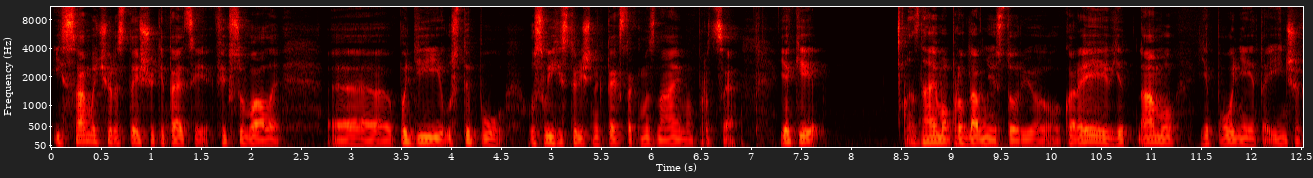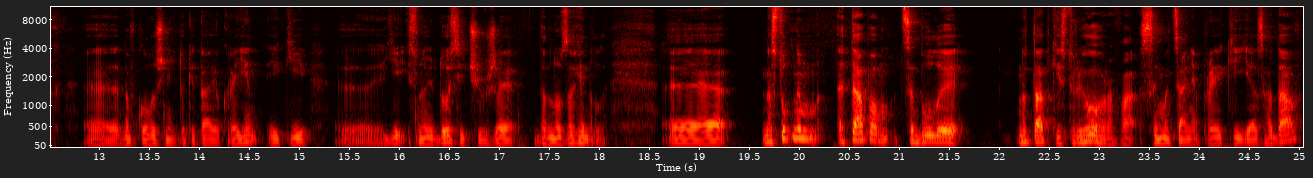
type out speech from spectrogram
і саме через те, що китайці фіксували е, події у степу у своїх історичних текстах, ми знаємо про це. Як і знаємо про давню історію Кореї, В'єтнаму, Японії та інших е, навколишніх до Китаю країн, які е, є існують досі чи вже давно загинули. Е, Наступним етапом це були нотатки історіографа Сима Цяня, про який я згадав.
